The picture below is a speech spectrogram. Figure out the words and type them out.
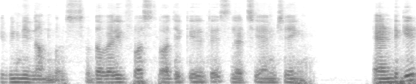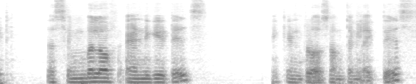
giving the numbers. So the very first logic gate is let's say i'm saying AND gate the symbol of AND gate is I can draw something like this.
